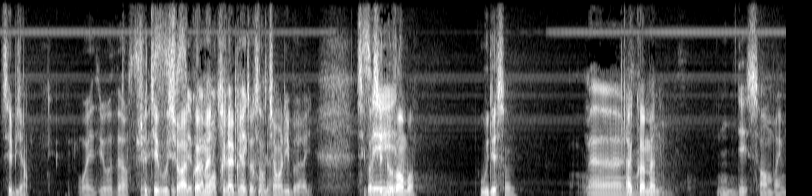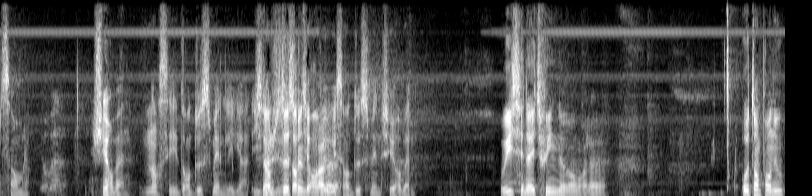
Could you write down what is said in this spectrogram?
c'est bien. ouais, The Others. Jetez-vous sur Aquaman qui va très, bientôt cool. sortir en librairie. C'est quoi C'est novembre ou décembre? Euh, Aquaman. Décembre, il me semble. Chez Urban. Non, c'est dans deux semaines, les gars. Il C'est vient en juste deux sortir semaines, en oh VO et c'est en deux semaines chez Urban. Oui, c'est Nightwing novembre là. Autant pour nous.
